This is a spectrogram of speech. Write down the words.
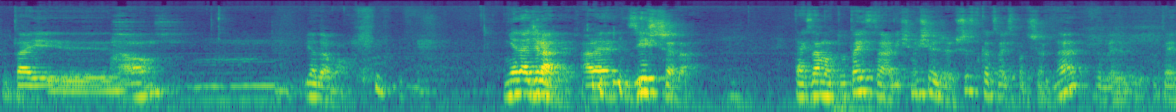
tutaj, y, no, mm, wiadomo, nie dać rady, ale zjeść trzeba. Tak samo tutaj staraliśmy się, że wszystko, co jest potrzebne, żeby tutaj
